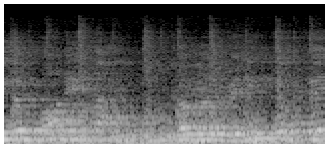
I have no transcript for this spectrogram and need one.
the morning light covering your face.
